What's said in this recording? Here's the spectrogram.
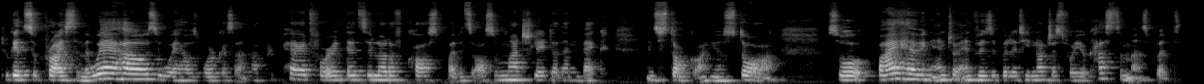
to get surprised in the warehouse. Your warehouse workers are not prepared for it. That's a lot of cost, but it's also much later than back in stock on your store. So by having end-to-end visibility, not just for your customers, but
